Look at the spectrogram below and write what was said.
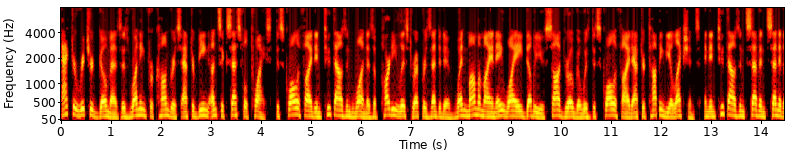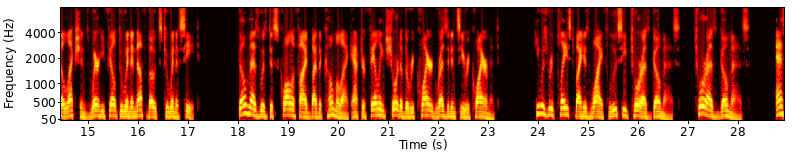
actor Richard Gomez is running for Congress after being unsuccessful twice, disqualified in 2001 as a party list representative when Mamamayan Ayaw Sa Droga was disqualified after topping the elections, and in 2007 Senate elections where he failed to win enough votes to win a seat. Gomez was disqualified by the COMELEC after failing short of the required residency requirement. He was replaced by his wife Lucy Torres Gomez. Torres Gomez S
